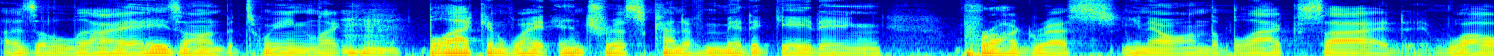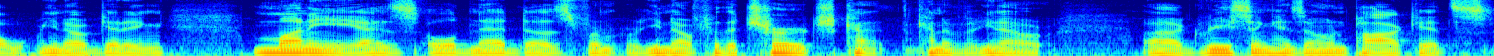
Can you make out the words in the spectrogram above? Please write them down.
as a liaison between like Mhm. black and white interests kind of mitigating progress you know on the black side while you know getting money as old ned does from you know for the church kind kind of you know uh, greasing his own pockets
